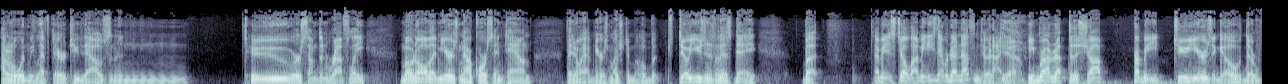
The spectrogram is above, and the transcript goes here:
I don't know when we left there, 2002 or something roughly. Mowed all them years. Now, of course, in town they don't have near as much to mow, but still using it to this day. But I mean, it's still. I mean, he's never done nothing to it. I, Yeah. He brought it up to the shop probably two years ago. The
